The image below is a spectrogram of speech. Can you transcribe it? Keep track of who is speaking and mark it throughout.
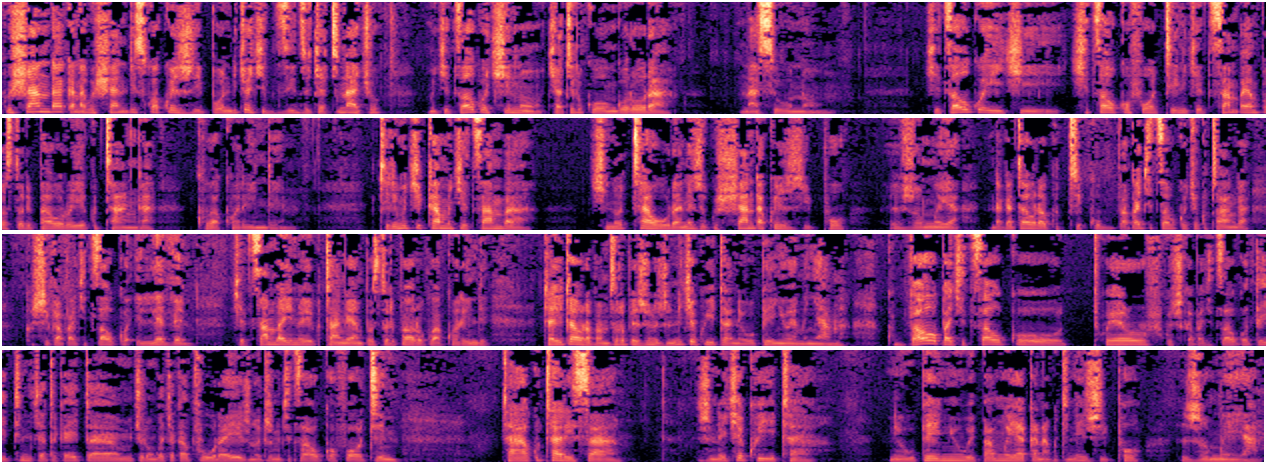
Speaker 1: kushanda kana kushandiswa kwezvipo ndicho chidzidzo chatinacho muchitsauko chino chatiri kuongorora nhasi uno. Chitsauko ichi chitsauko 14 chetsamba yeapostori pauro yekutanga kuvakorinde. Tiri muchikamu chetsamba chinotaura nezvekushanda kwezvipo zvomweya. Ndakataura kuti kubva pachitsauko chekutanga kusvika pachitsauko 11 chetsamba ino yekutanga yeapostori pauro kuvakorinde taitaura pamusoro pezvinhu zvine chekuita neupenyu hwemunyama. Kubvawo pachitsauko 12 kusvika pachitsauko 13 chatakaita muchirongwa chakapfuura iye zvino tiri muchitsauko 14 taakutarisa zvine chekuita neupenyu hwepamweya kana kuti nezvipo zvomweya.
